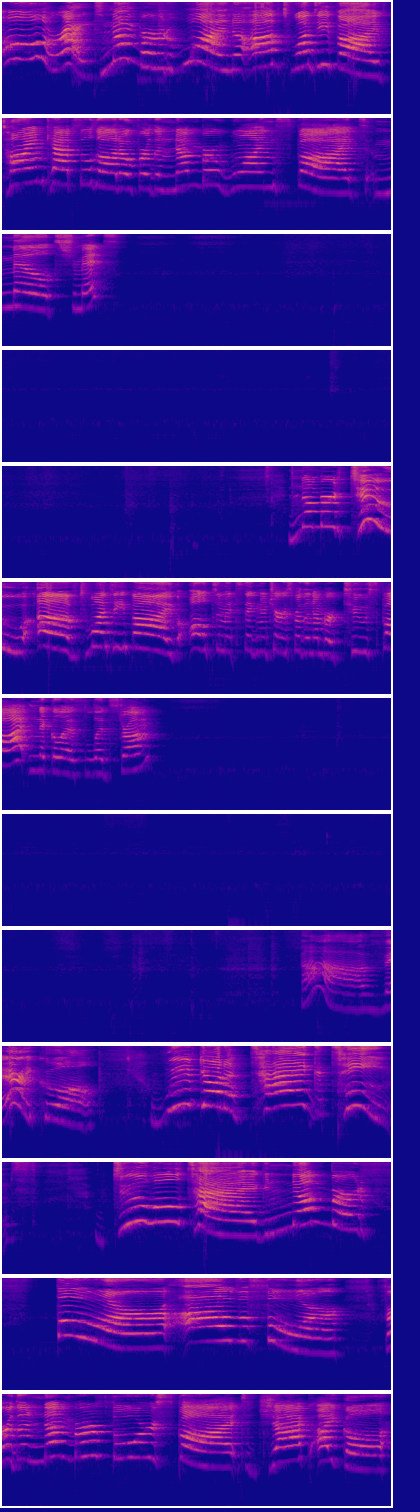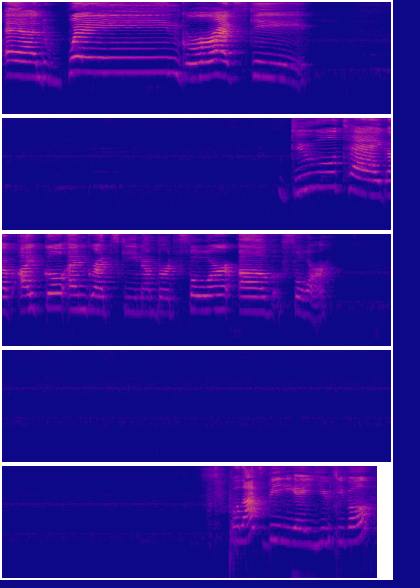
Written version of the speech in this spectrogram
All right, numbered one of 25. Time capsules auto for the number one spot, Milt Schmidt. Number two of 25 ultimate signatures for the number two spot, Nicklas Lidstrom. Very cool. We've got a tag teams dual tag numbered four of four for the number four spot Jack Eichel and Wayne Gretzky. Dual tag of Eichel and Gretzky numbered four of four. Well, that's BEA beautiful.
